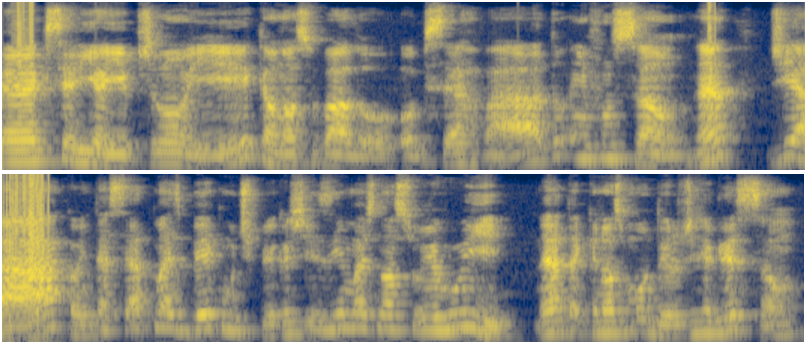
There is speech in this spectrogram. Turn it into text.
É, que seria y, que é o nosso valor observado, em função né, de a, que é o intercepto, mais b, que multiplica xi, mais nosso erro i. Né? Está aqui nosso modelo de regressão.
